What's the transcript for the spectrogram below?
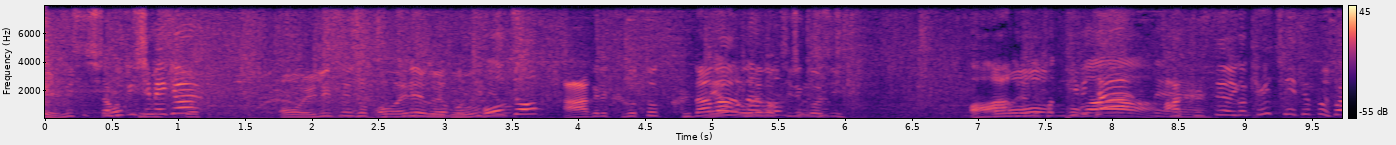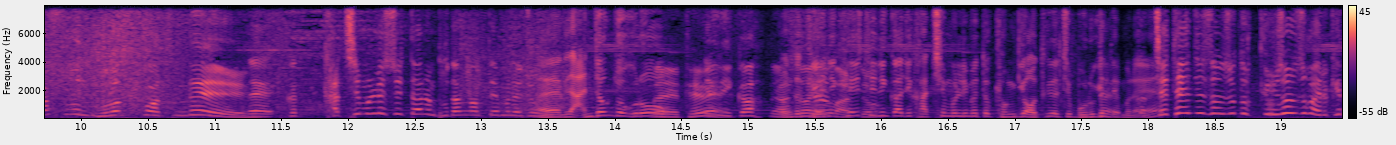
앨리스 자 호기심 해결. 어 앨리스에서 버티네요 앨리스는 그래도. 버티네요. 어, 좀? 아 근데 그것도 그나마 레오나가 오래 버티는 엄청 거지. 아, 그래도 어, 선보가! 네. 아 글쎄요 이거 KT에 뼈뼈 쐈으면 몰랐을 것 같은데. 네, 그 같이 물릴 수 있다는 부담감 때문에 좀. 네, 그냥 안정적으로. 네, 대회니까. 네, 괜히 맞죠. KT님까지 같이 물리면 또 경기 어떻게 될지 모르기 네, 때문에. 그러니까 제테ン즈 선수도 귤 선수가 이렇게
